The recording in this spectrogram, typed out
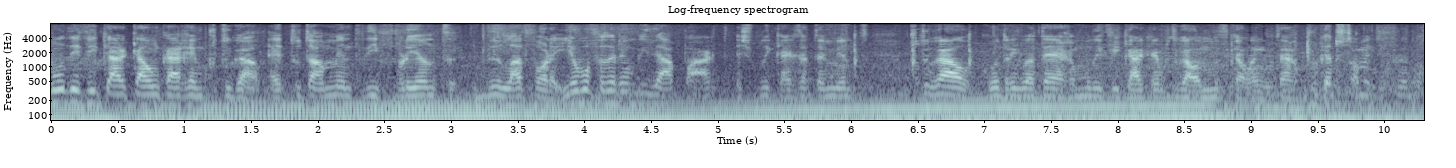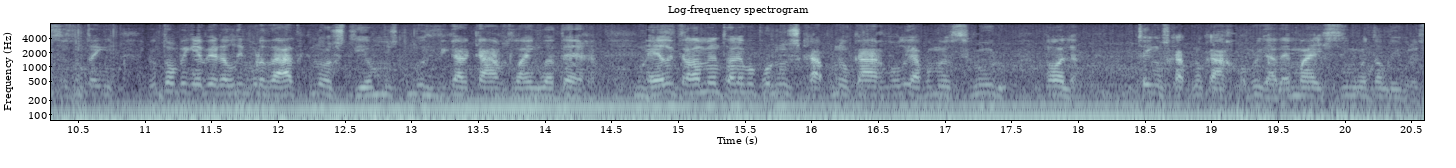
Modificar cá um carro em Portugal é totalmente diferente de lá fora. E eu vou fazer um vídeo à parte a explicar exatamente Portugal contra a Inglaterra, modificar cá em Portugal e modificar lá em Inglaterra, porque é totalmente diferente. Vocês não, têm, não estão bem a ver a liberdade que nós temos de modificar carros lá em Inglaterra. É literalmente, olha, vou pôr um escape no carro, vou ligar para o meu seguro, olha, tenho um escape no carro, obrigado, é mais 50 libras,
